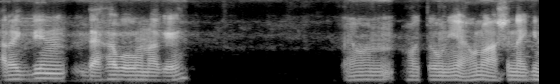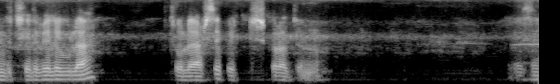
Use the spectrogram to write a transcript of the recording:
আরেকদিন দেখাবো ওনাকে। এখন হয়তো উনি এখনও আসে নাই, কিন্তু ছেলেপেলেগুলা চলে আসছে প্র্যাকটিস করার জন্য। ঠিক আছে?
